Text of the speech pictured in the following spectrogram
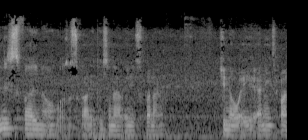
Any a sky know? Any you know a any spa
